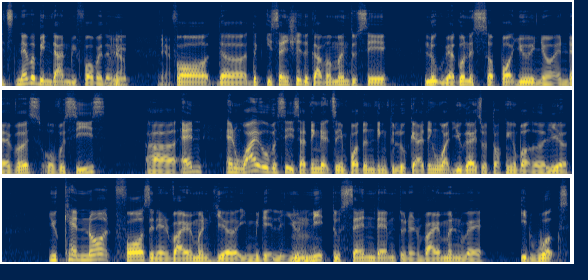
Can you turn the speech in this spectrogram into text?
it's never been done before by the Yeah, way. yeah. For the, the essentially the government to say, look, we are going to support you in your endeavors overseas. Uh, and and why overseas? I think that's an important thing to look at. I think what you guys were talking about earlier, you cannot force an environment here immediately. You need to send them to an environment where it works,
